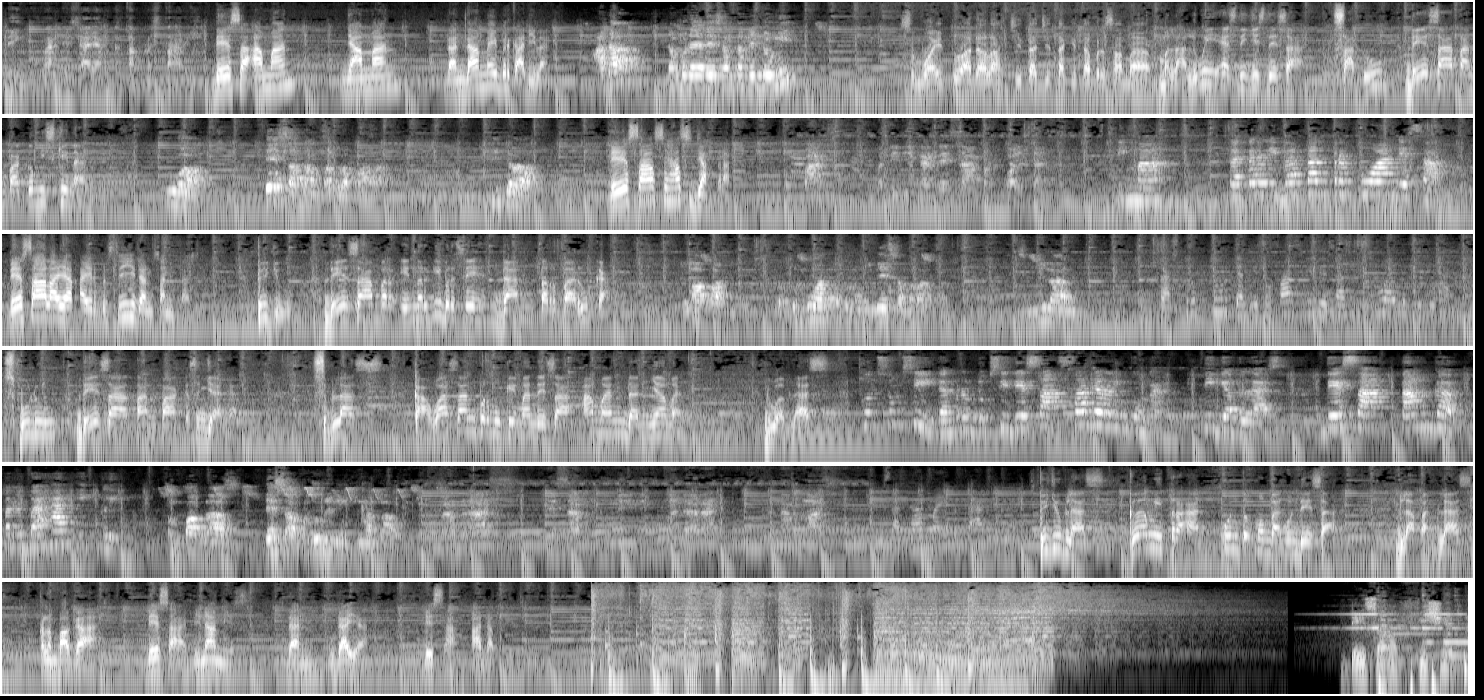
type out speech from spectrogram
lingkungan desa yang tetap lestari, desa aman, nyaman, dan damai berkeadilan. Ada dan budaya desa terlindungi, semua itu adalah cita-cita kita bersama melalui SDGs Desa. Satu, desa tanpa kemiskinan. Dua, desa tanpa kelaparan. Tiga, desa sehat sejahtera. Empat, pendidikan desa berkualitas. Lima, keterlibatan perempuan desa. Desa layak air bersih dan sanitasi. Tujuh, desa berenergi bersih dan terbarukan. Delapan, pertumbuhan ekonomi desa merata. 9. Infrastruktur dan inovasi desa sesuai kebutuhan. 10. Desa tanpa kesenjangan. 11. Kawasan permukiman desa aman dan nyaman. 12. Konsumsi dan produksi desa sadar lingkungan. 13. Desa tanggap perubahan iklim. 14. Desa peduli lingkungan laut. 15. Desa peduli lingkungan darat. 16. Desa damai berkeadilan. 17. Kemitraan untuk membangun desa. 18. Kelembagaan desa dinamis dan budaya desa adaptif. Desa Vision.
